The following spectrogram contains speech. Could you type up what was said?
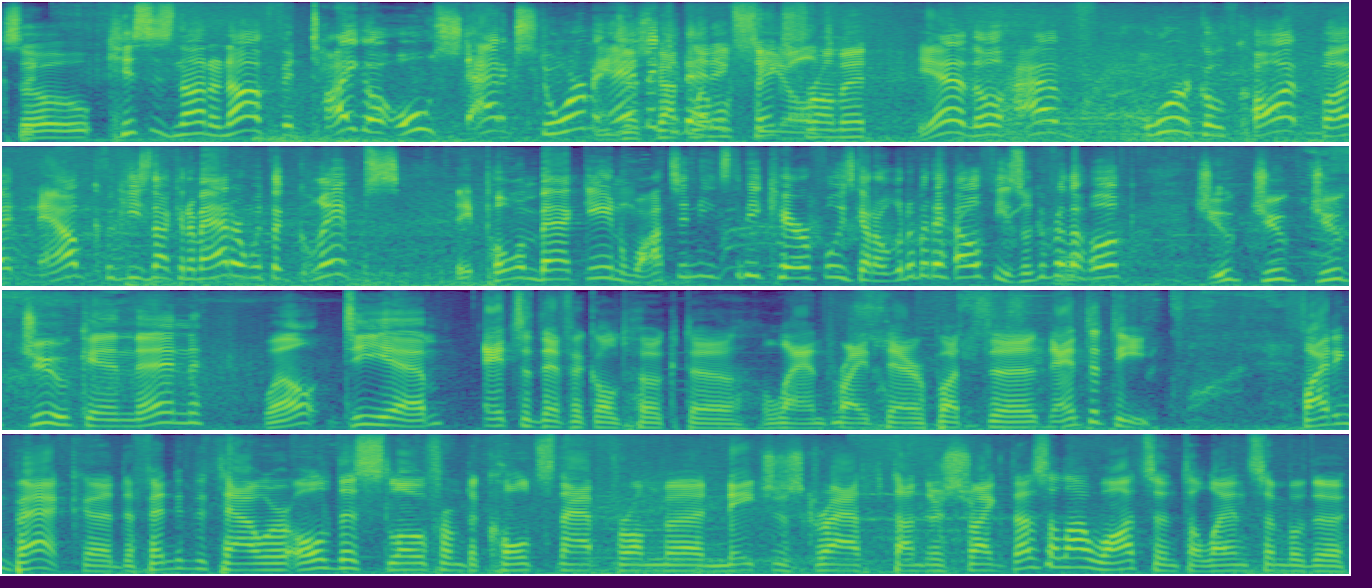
So Kiss is not enough, and Taiga, oh, Static Storm He and just the got kinetic level 6 field. from it. Yeah, they'll have Oracle caught, but now Cookie's not going to matter with the glimpse. They pull him back in. Watson needs to be careful. He's got a little bit of health. He's looking for the hook. Juke, juke, juke, juke, and then, well, DM. It's a difficult hook to land right there, but the entity fighting back, uh, defending the tower. All this slow from the cold snap from uh, Nature's Grasp, Thunderstrike does allow Watson to land some of the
